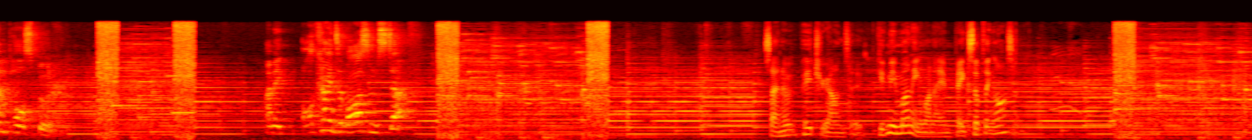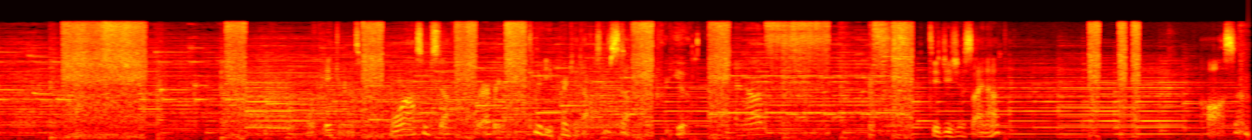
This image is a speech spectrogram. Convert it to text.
I'm Paul spooner. I make all kinds of awesome stuff. Sign up at Patreon to give me money when I make something awesome. More patrons, more awesome stuff for everyone. 3D printed awesome stuff for you. Did you just sign up? Awesome.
